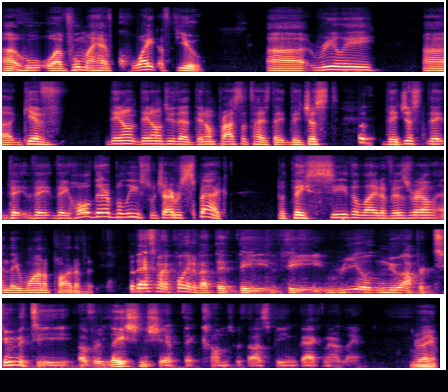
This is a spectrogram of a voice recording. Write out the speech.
uh, who of whom I have quite a few, uh, really uh, give. They don't. They don't do that. They don't proselytize. They. They just. They just. They. They. They, they hold their beliefs, which I respect, but they see the light of Israel and they want a part of it. But that's my point about the the the real new opportunity of relationship that comes with us being back in our land. Right.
